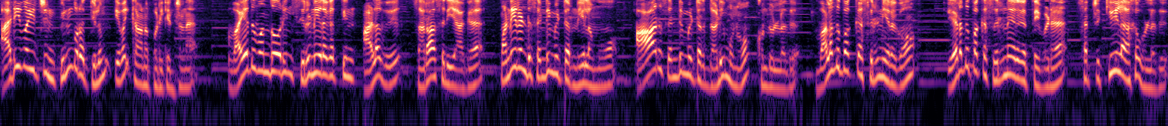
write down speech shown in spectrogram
அடிவயிற்றின் பின்புறத்திலும் இவை காணப்படுகின்றன. வயது வந்தோரின் சிறுநீரகத்தின் அளவு சராசரியாக 12 சென்டிமீட்டர் நீளமோ ஆறு சென்டிமீட்டர் தடிமனோ கொண்டுள்ளது. வலது பக்க சிறுநீரகம் இடது பக்க சிறுநீரகத்தை விட சற்று கீழாக உள்ளது.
